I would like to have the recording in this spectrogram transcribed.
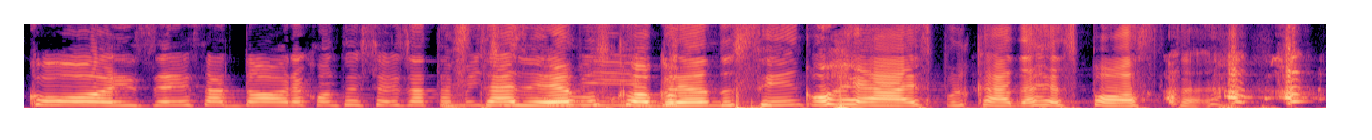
coisa. Isadora, aconteceu exatamente Estaremos isso. Estaremos cobrando cinco reais por cada resposta.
